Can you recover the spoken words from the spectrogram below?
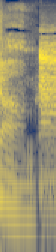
ChicagoPopo.com.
